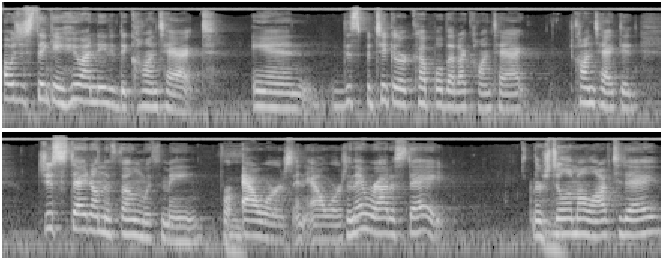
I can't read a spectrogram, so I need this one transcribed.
I was just thinking who I needed to contact, and this particular couple that I contact contacted just stayed on the phone with me for mm. hours and hours, and they were out of state. They're mm. still in my life today,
